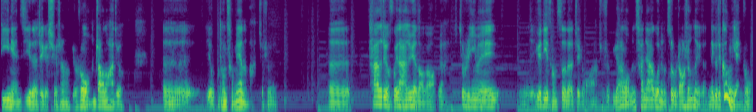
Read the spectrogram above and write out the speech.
低年级的这个学生，比如说我们招的话，就呃有不同层面的嘛，就是呃他的这个回答就越糟糕，对吧？就是因为越低层次的这种啊，就是原来我们参加过那种自主招生，那个那个就更严重了。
